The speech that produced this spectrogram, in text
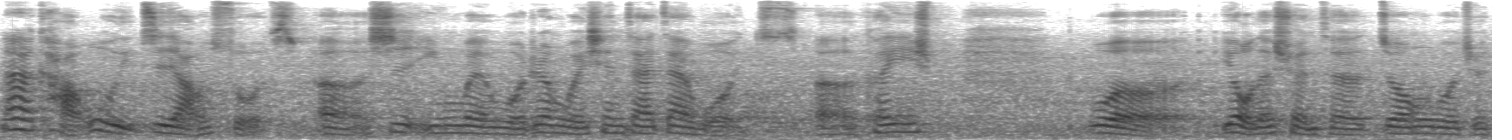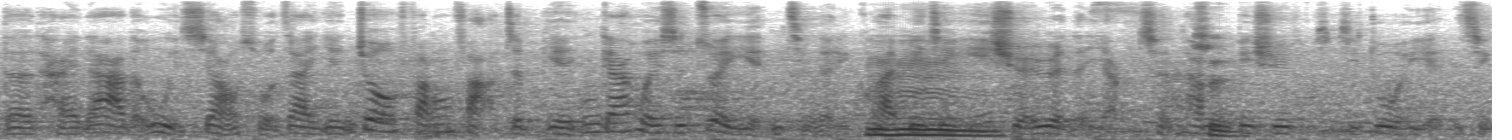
那考物理治疗所，呃，是因为我认为现在在我呃可以我有的选择中，我觉得台大的物理治疗所在研究方法这边应该会是最严谨的一块，嗯毕竟医学院的养成，他们必须极度的严谨，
